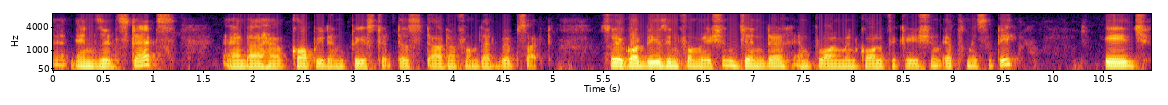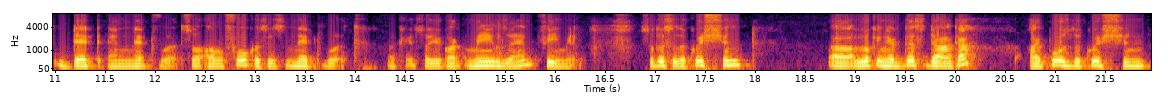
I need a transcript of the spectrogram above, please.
NZ Stats, and I have copied and pasted this data from that website. So you got these information, gender, employment qualification, ethnicity, age, debt, and net worth. So our focus is net worth. Okay, so you got males and female. So this is the question. Uh, looking at this data, I pose the question,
